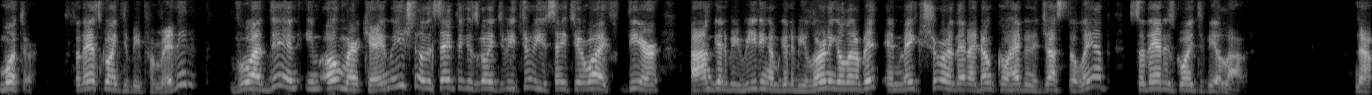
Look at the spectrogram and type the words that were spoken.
Mutter. So that's going to be permitted. Vuadin im omer kein The same thing is going to be true. You say to your wife, dear, I'm going to be reading, I'm going to be learning a little bit, and make sure that I don't go ahead and adjust the lamp. So that is going to be allowed. Now,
